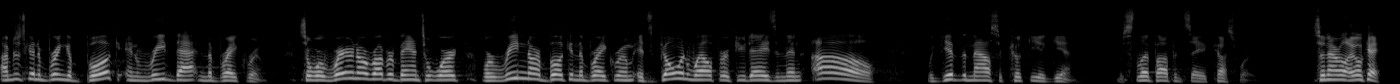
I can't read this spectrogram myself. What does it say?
I'm just going to bring a book and read that in the break room. So we're wearing our rubber band to work. We're reading our book in the break room. It's going well for a few days, and then, oh, we give the mouse a cookie again. We slip up and say a cuss word. So now we're like, okay,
